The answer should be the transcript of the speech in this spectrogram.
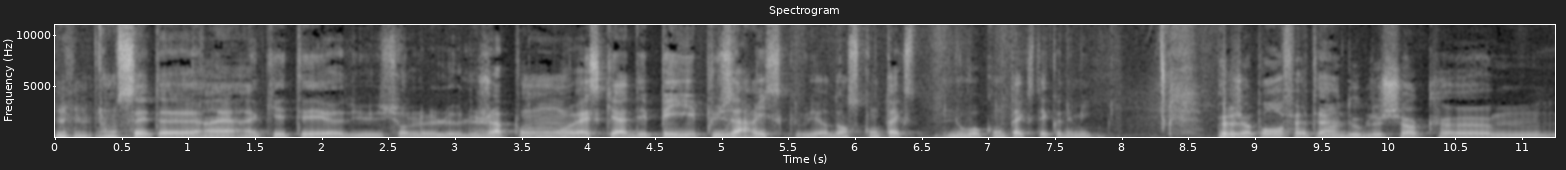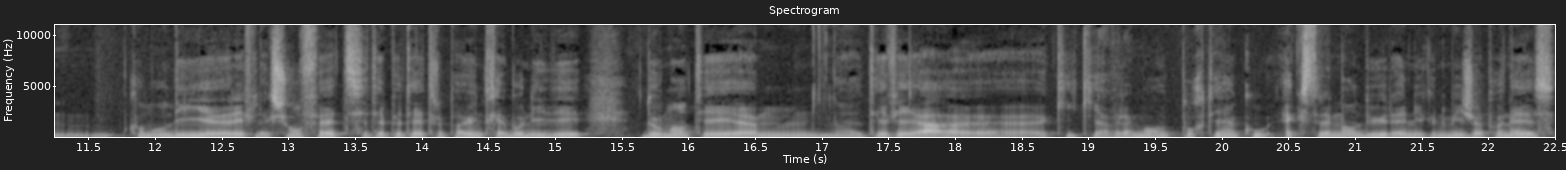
Mhm. On s'est euh, inquiété du, sur le, Japon. Est-ce qu'il y a des pays plus à risque dire, dans ce contexte, nouveau contexte économique? Le Japon, en fait, est un double choc. comme on dit, réflexion faite, c'était peut-être pas une très bonne idée d'augmenter TVA, qui, qui, a vraiment porté un coup extrêmement dur à une économie japonaise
